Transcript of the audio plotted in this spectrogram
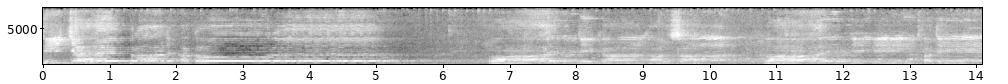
ਦੀਜਹਿ ਪ੍ਰਾਨ ਅਕੋਰ। ਵਾਹਿਗੁਰੂ ਜੀ ਕਾ ਖਾਲਸਾ। ਵਾਹਿਗੁਰੂ ਜੀ ਕੀ ਫਤਿਹ।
